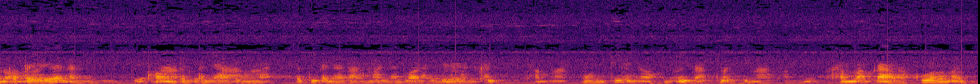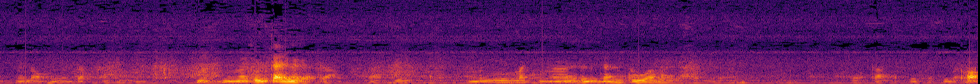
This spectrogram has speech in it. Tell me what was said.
มันก็เป็นอันนี้เพราะมันเป็นปัญญาเป็นมัดสติปัญญาทางมันนั่นอพยู่อไหนที่จะเหได้มือนกัฝึนกธรรมะหมุนที่ที่นอกเหนือที่จากมัที่ชฌิมาธรรมนี้คำว่ากล้าหรอกกลัวมัน ไม่ไม่นอกเหนือจากธรรมนี้ไม่สนใจเลยอะกราบกราบอยู่มีมัชฌิมาไม่สนใจกลัวอะไรอะต่อการปฏิบัติเพราะ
